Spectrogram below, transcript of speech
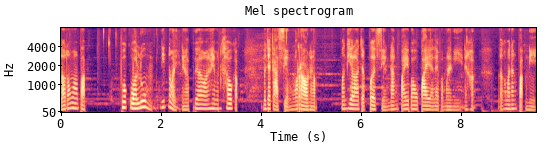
เราต้องมาปรับพวกวอลลุ่มนิดหน่อยนะครับ เพื่อให้มันเข้ากับบรรยากาศเสียงของเรานะครับ บางทีเราจะเปิดเสียงดังไปเบาไปอะไรประมาณนี้นะครับ แล้วก็มานั่งปรับนี้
